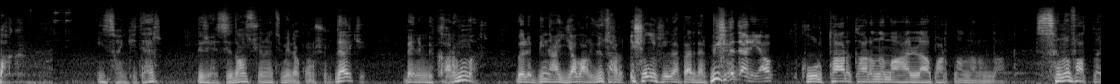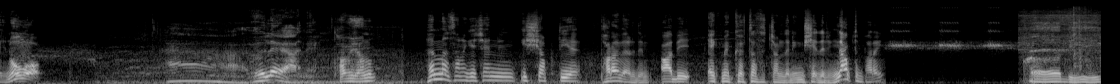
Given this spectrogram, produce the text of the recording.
Bak, insan gider bir rezidans yönetimiyle konuşur. Der ki, benim bir karım var. Böyle binayı yalar yutar, ışıl ışıl yapar der. Bir şey der ya. Kurtar karını mahalle apartmanlarından. Sınıf atlayın oğlum. Öyle yani. Tabii canım. Hem ben sana geçen gün iş yap diye para verdim. Abi ekmek köfte satacağım dedim bir şey dedim. Ne yaptın parayı? Abim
